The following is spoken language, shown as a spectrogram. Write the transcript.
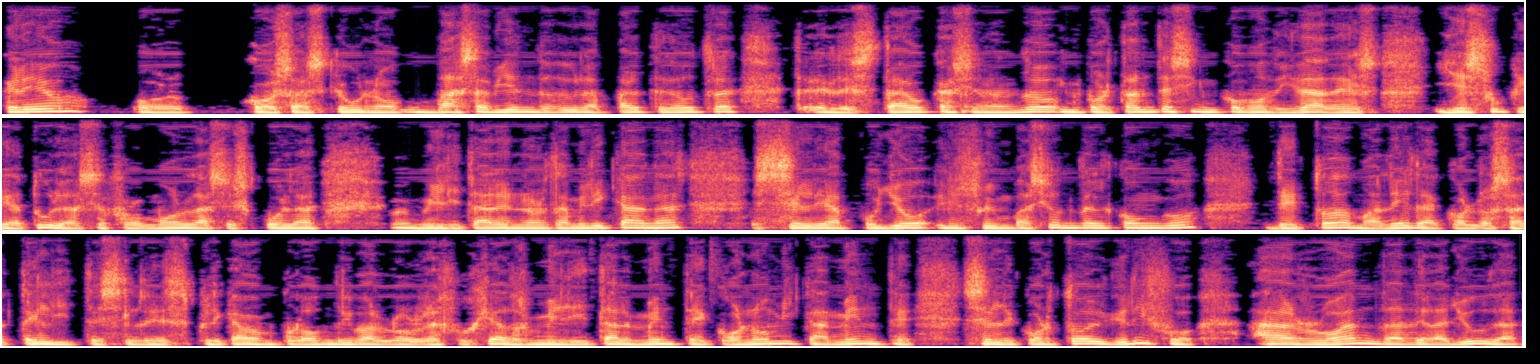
creo, por, cosas que uno va sabiendo de una parte de otra, le está ocasionando importantes incomodidades y es su criatura. Se formó en las escuelas militares norteamericanas, se le apoyó en su invasión del Congo de toda manera, con los satélites le explicaban por dónde iban los refugiados militarmente, económicamente, se le cortó el grifo a Ruanda de la ayuda,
